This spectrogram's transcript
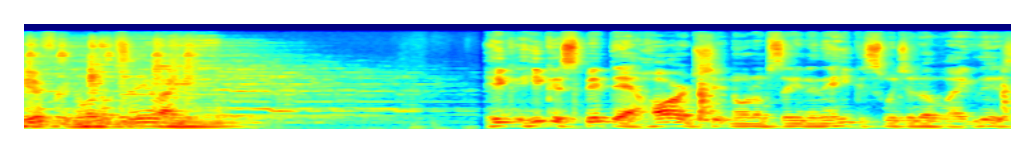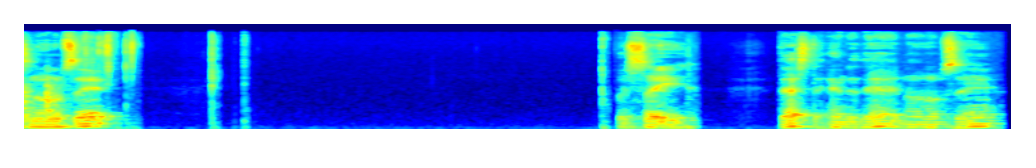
different. You know what I'm saying? Like he could- he could spit that hard shit. Know what I'm saying? And then he could switch it up like this. You know what I'm saying? But say that's the end of that. Know what I'm saying?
